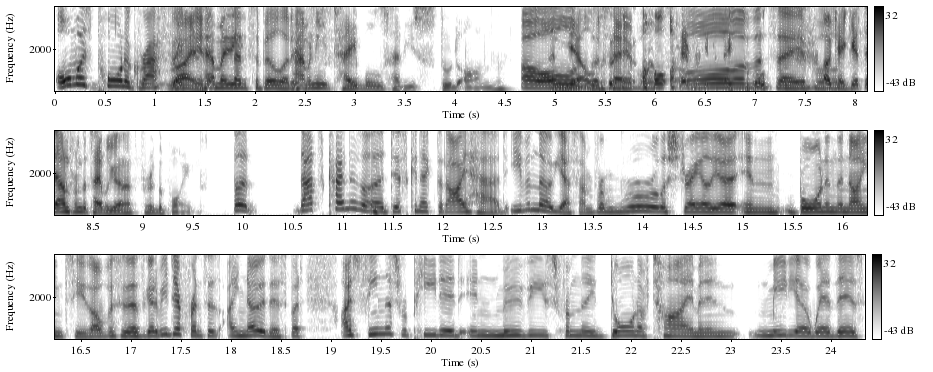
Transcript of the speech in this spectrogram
almost pornographic Ryan, in how its many- sensibilities. How many tables have you stood on? Oh, all of the tables. All- all of the table. tables. Okay, get down from the table. You don't have to prove the point. but that's kind of a disconnect that I had. Even though, yes, I'm from rural Australia, in born in the '90s. Obviously, there's going to be differences. I know this, but I've seen this repeated in movies from the dawn of time and in media where there's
